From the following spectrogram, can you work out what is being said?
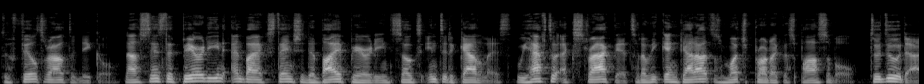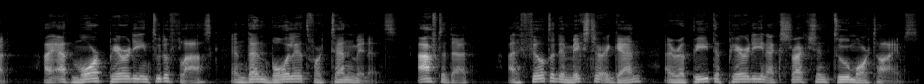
to filter out the nickel. Now since the pyridine and by extension the bipyridine soaks into the catalyst, we have to extract it so that we can get out as much product as possible. To do that, I add more pyridine to the flask and then boil it for 10 minutes. After that, I filter the mixture again and repeat the pyridine extraction two more times.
